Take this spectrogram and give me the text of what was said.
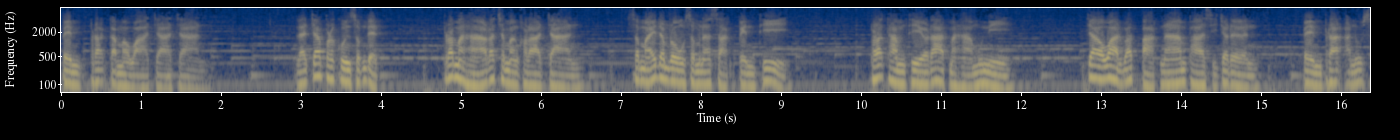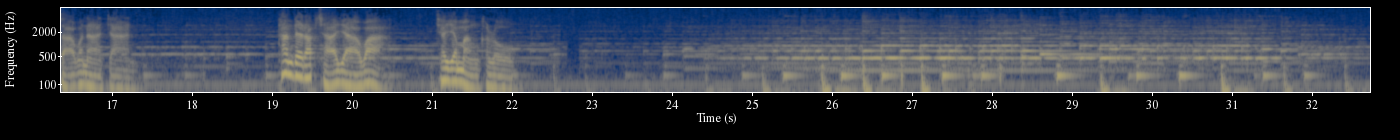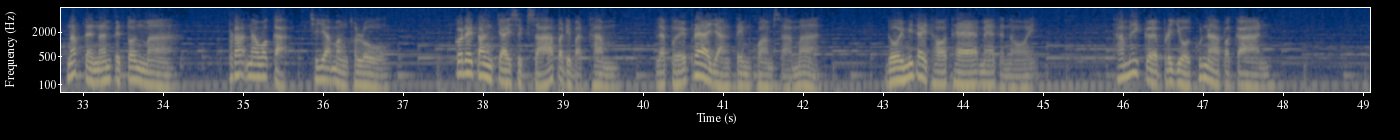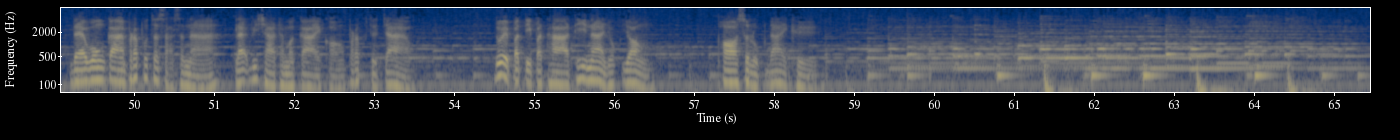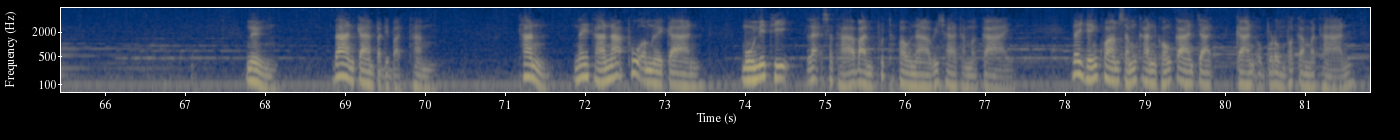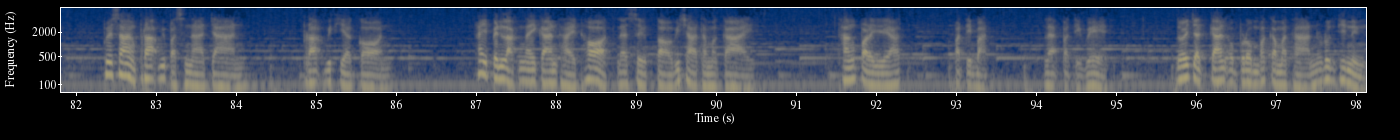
เป็นพระกรรมวาจาจารย์ และเจ้าประคุณสมเด็จ พระมหารัชมังคลาจารย์ สมัยดำรงสมณศักดิ์เป็นที่ พระธรรมเทราชมหามุนี เจ้าวาดวัดปากน้ำภาษีเจริญ เป็นพระอนุสาวนาจารย์ ท่านได้รับฉายาว่า ชยมังคโลนับแต่นั้นเป็นต้นมา พระนวกะชยมังคโล ก็ได้ตั้งใจศึกษาปฏิบัติธรรม และเผยแพร่อย่างเต็มความสามารถ โดยไม่ได้ท้อแท้แม้แต่น้อยทำให้เกิดประโยชน์คุณาประการ แด่วงการพระพุทธศาสนาและวิชาธรรมกายของพระพุทธเจ้า ด้วยปฏิปทาที่น่ายกย่อง พอสรุปได้คือหนึ่ง ด้านการปฏิบัติธรรม ท่านในฐานะผู้อำนวยการ มูลนิธิและสถาบันพุทธภาวนาวิชาธรรมกาย ได้เห็นความสำคัญของการจัดการอบรมพระกรรมฐาน เพื่อสร้างพระวิปัสสนาจารย์ พระวิทยากร ให้เป็นหลักในการถ่ายทอดและสืบต่อวิชาธรรมกาย ทั้งปริยัติปฏิบัติและปฏิเวทโดยจัดการอบรมพระกรรมฐานรุ่นที่หนึ่ง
